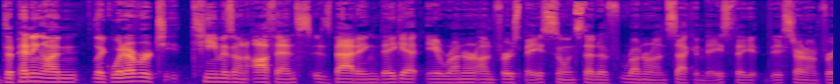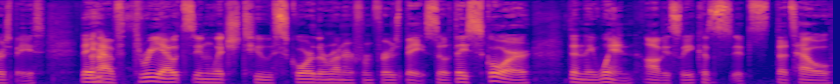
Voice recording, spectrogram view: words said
depending on like whatever t- team is on offense is batting, they get a runner on first base. So instead of runner on second base, they get, they start on first base. They uh-huh. have three outs in which to score the runner from first base. So if they score, then they win, obviously, because it's that's how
